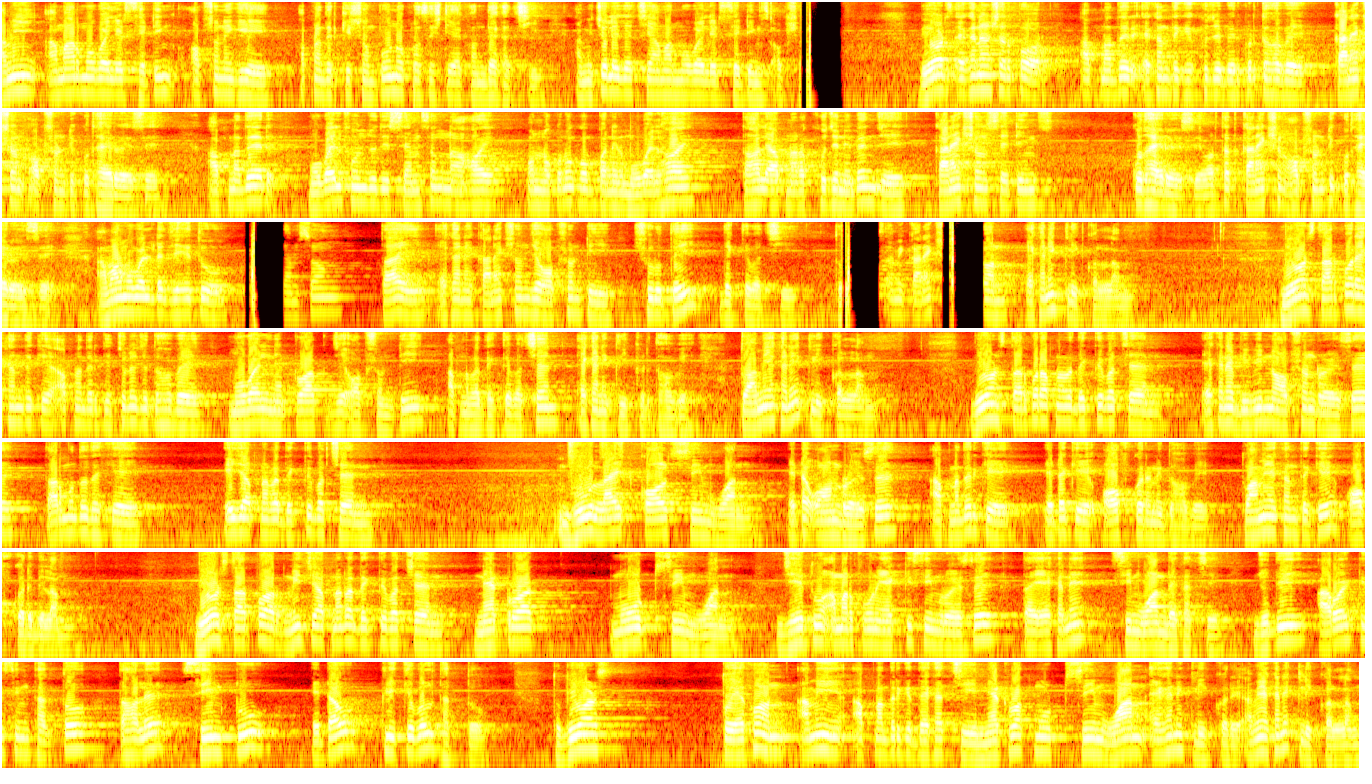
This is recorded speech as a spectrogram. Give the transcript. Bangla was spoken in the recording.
আমি আমার মোবাইলের সেটিং অপশনে গিয়ে আপনাদেরকে সম্পূর্ণ প্রসেসটি এখন দেখাচ্ছি। আমি চলে যাচ্ছি আমার মোবাইলের সেটিংস অপশন ভিওয়ার্স এখানে আসার পর আপনাদের এখান থেকে খুঁজে বের করতে হবে কানেকশন অপশনটি কোথায় রয়েছে। আপনাদের মোবাইল ফোন যদি স্যামসাং না হয়, অন্য কোনো কোম্পানির মোবাইল হয়, তাহলে আপনারা খুঁজে নেবেন যে কানেকশন সেটিংস কোথায় রয়েছে? অর্থাৎ কানেকশন অপশনটি কোথায় রয়েছে? আমার মোবাইলটা যেহেতু স্যামসাং তাই এখানে কানেকশন যে অপশনটি শুরুতেই দেখতে পাচ্ছি। তো আমি কানেকশন এখানে ক্লিক করলাম। ভিওয়ার্স তারপর এখান থেকে আপনাদেরকে চলে যেতে হবে মোবাইল নেটওয়ার্ক যে অপশনটি আপনারা দেখতে পাচ্ছেন, এখানে ক্লিক করতে হবে। তো আমি এখানে ক্লিক করলাম। ভিওয়ার্স তারপর আপনারা দেখতে পাচ্ছেন, এখানে বিভিন্ন অপশন রয়েছে। তার মধ্যে থেকে এই যে আপনারা দেখতে পাচ্ছেন VoLTE call SIM one, এটা অন রয়েছে। আপনাদেরকে এটাকে অফ করে নিতে হবে। তো আমি এখান থেকে অফ করে দিলাম। ভিওর্স তারপর নিচে আপনারা দেখতে পাচ্ছেন নেটওয়ার্ক মোড সিম ওয়ান। যেহেতু আমার ফোনে একটি সিম রয়েছে, তাই এখানে সিম ওয়ান দেখাচ্ছে। যদি আরও একটি সিম থাকতো, তাহলে সিম টু এটাও ক্লিকেবল থাকতো। তো ভিউয়ার্স তো এখন আমি আপনাদেরকে দেখাচ্ছি নেটওয়ার্ক মোড সিম ওয়ান এখানে ক্লিক করে। আমি এখানে ক্লিক করলাম।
